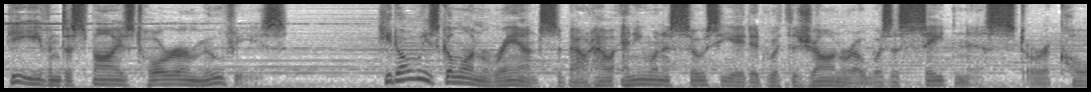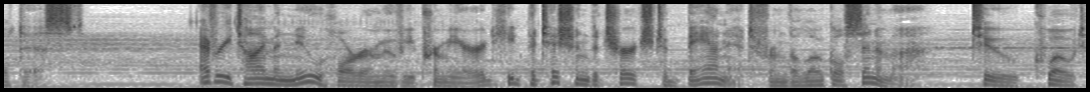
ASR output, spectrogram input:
He even despised horror movies. He'd always go on rants about how anyone associated with the genre was a Satanist or a cultist. Every time a new horror movie premiered, he'd petition the church to ban it from the local cinema to, quote,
